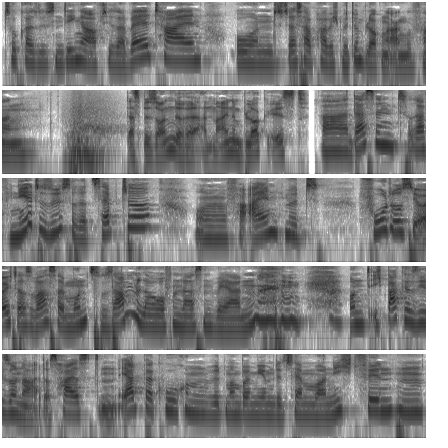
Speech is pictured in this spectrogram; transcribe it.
zuckersüßen Dinge auf dieser Welt teilen und deshalb habe ich mit dem Bloggen angefangen. Das Besondere an meinem Blog ist, äh, das sind raffinierte süße Rezepte und vereint mit Fotos, die euch das Wasser im Mund zusammenlaufen lassen werden. Und ich backe saisonal. Das heißt, einen Erdbeerkuchen wird man bei mir im Dezember nicht finden.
